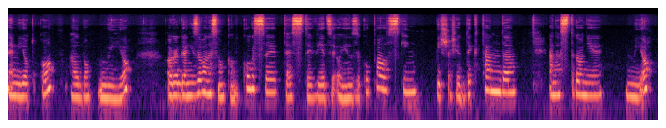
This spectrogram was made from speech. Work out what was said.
MJO albo MJO, organizowane są konkursy, testy wiedzy o języku polskim, pisze się dyktanda, a na stronie MIO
